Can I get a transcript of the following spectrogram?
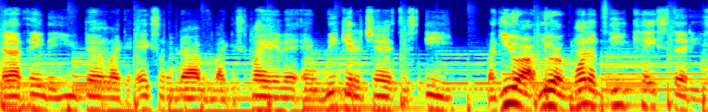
And I think that you've done like an excellent job of like explaining it, and we get a chance to see like you are you are one of the case studies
